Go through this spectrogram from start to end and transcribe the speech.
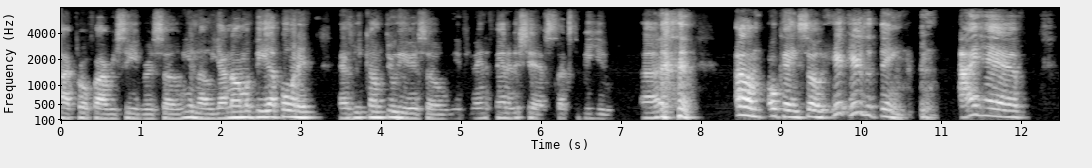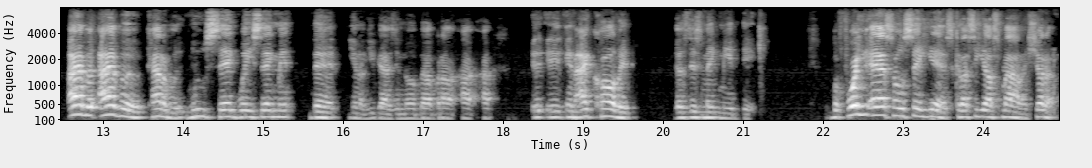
high profile receivers. So you know, y'all know I'm gonna be up on it as we come through here. So if you ain't a fan of the chef, sucks to be you. Uh, um, okay, so here, here's the thing. I have I have a I have a kind of a new segue segment that you know you guys didn't know about, but I, I, I it, it, and I call it "Does this make me a dick?" Before you assholes say yes, because I see y'all smiling. Shut up.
